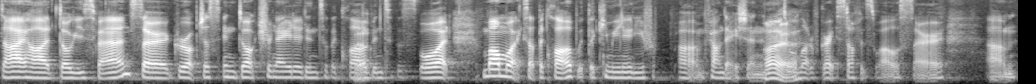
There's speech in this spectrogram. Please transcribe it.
diehard doggies fan, so grew up just indoctrinated into the club, Yeah. into the sport. Mum works at the club with the community um, foundation. and Oh, they do a lot of great stuff as well. So um,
